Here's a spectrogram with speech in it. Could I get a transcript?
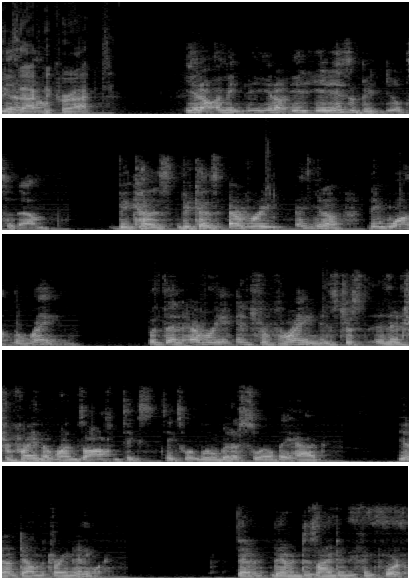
Yeah. exactly correct. you know i mean you know it, it is a big deal to them because because every you know they want the rain but then every inch of rain is just an inch of rain that runs off and takes takes what little bit of soil they had you know down the drain anyway they haven't they haven't designed anything for it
